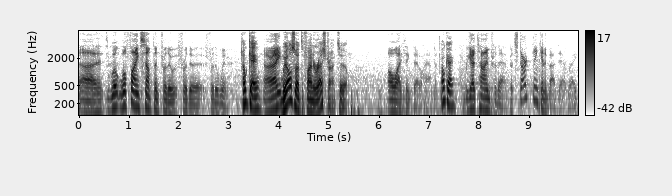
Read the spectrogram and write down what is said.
Uh, we'll, we'll find something for the for the for the winner. Okay. All right. We also have to find a restaurant too. Oh, I think that'll happen. Okay. We got time for that, but start thinking about that, right?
